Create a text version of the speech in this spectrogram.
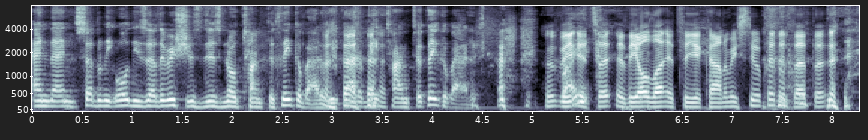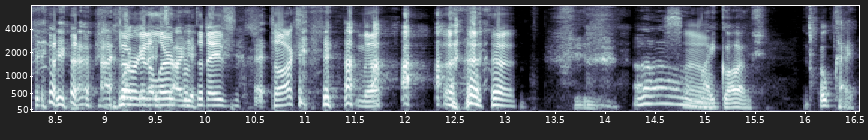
And then suddenly all these other issues. There's no time to think about it. We've got to make time to think about it. right? It's a, the old. It's the economy. Stupid. Is that the? that we're going to learn from you? today's talks? No. oh so. my gosh. Okay.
